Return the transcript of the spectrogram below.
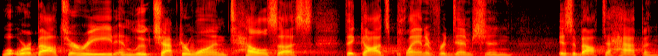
What we're about to read in Luke chapter 1 tells us that God's plan of redemption is about to happen.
